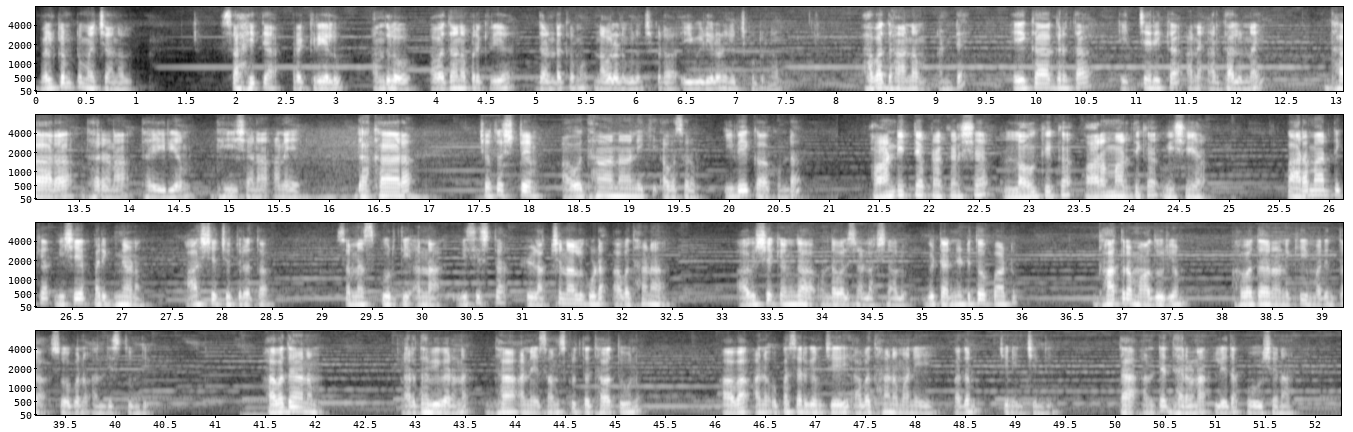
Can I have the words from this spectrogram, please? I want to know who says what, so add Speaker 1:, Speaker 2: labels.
Speaker 1: Welcome to my channel. సాహిత్య ప్రక్రియలు అందులో అవధాన ప్రక్రియ దండకము నవలను గురించి ఇక్కడ ఈ వీడియోలో నేర్చుకుంటున్నాం. అవధానం అంటే ఏకాగ్రత హెచ్చరిక అనే అర్థాలున్నాయి. ధార ధరణ ధైర్యం ధీషణ అనే ధకార చతుష్టయం అవధానానికి అవసరం. ఇవే కాకుండా పాండిత్య ప్రకర్ష లౌకిక పారమార్థిక విషయ. పారమార్థిక విషయ పరిజ్ఞానం హాస్య సమయస్ఫూర్తి అన్న విశిష్ట లక్షణాలు కూడా అవధాన ఆవశ్యకంగా ఉండవలసిన లక్షణాలు. వీటన్నిటితో పాటు గాత్ర మాధుర్యం అవధానానికి మరింత శోభను అందిస్తుంది. అవధానం అర్థ వివరణ ధ అనే సంస్కృత ధాతువును అవ అనే ఉపసర్గం చేరి అవధానం అనే పదం జనించింది. త అంటే ధరణ లేదా పోషణ.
